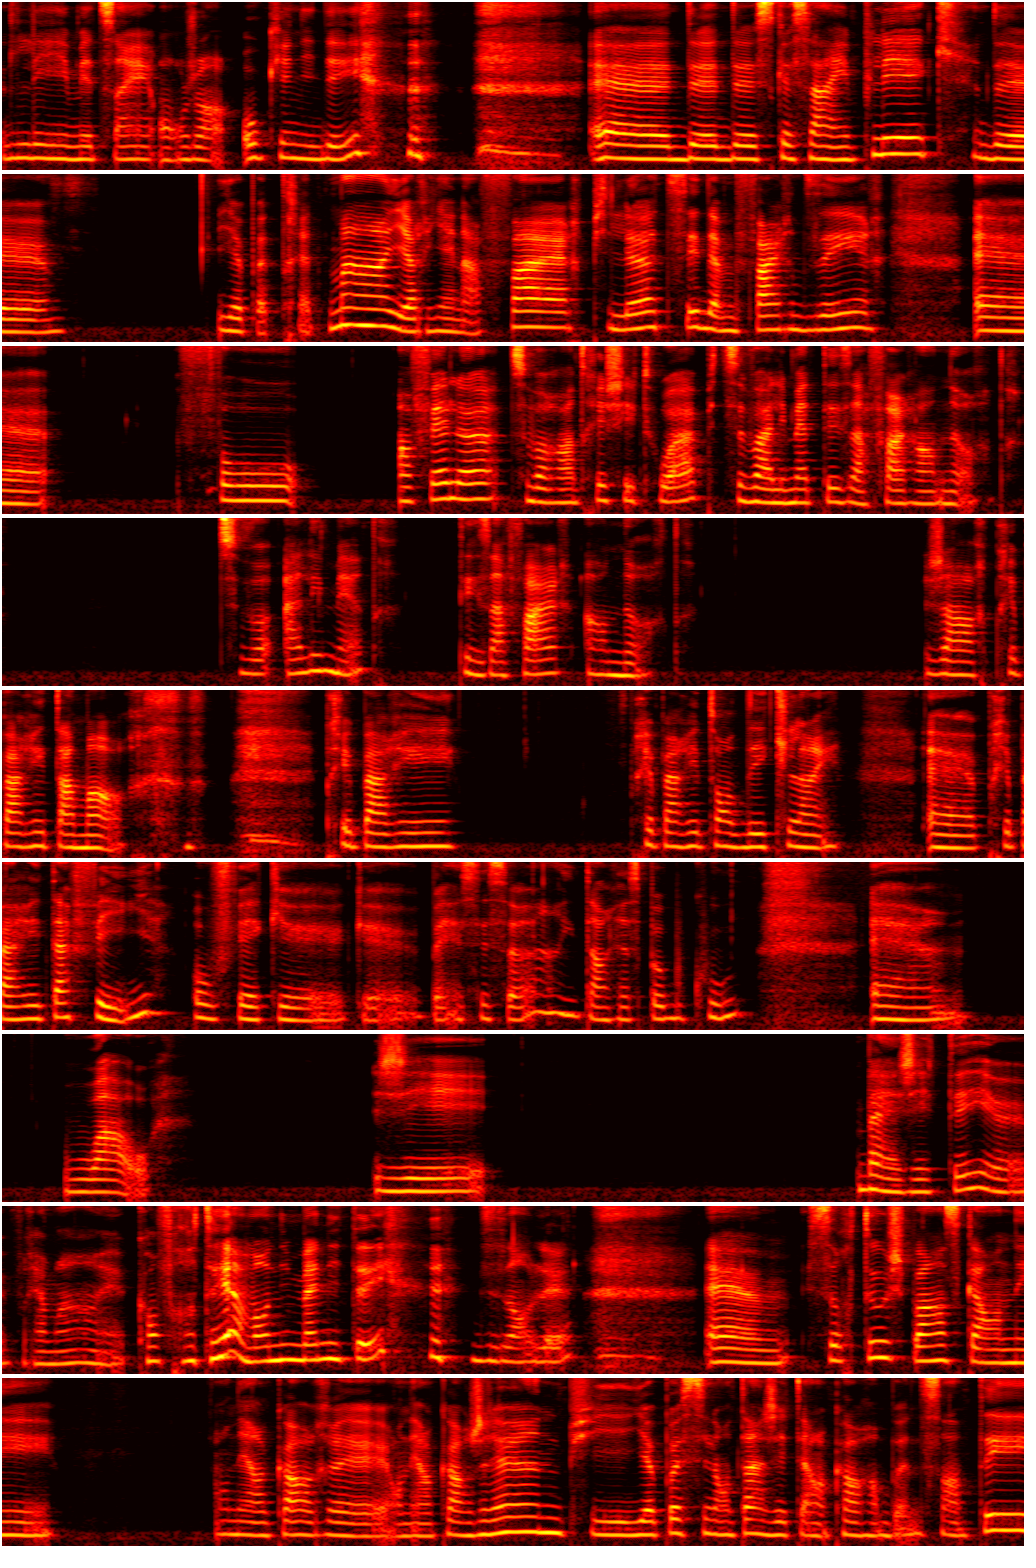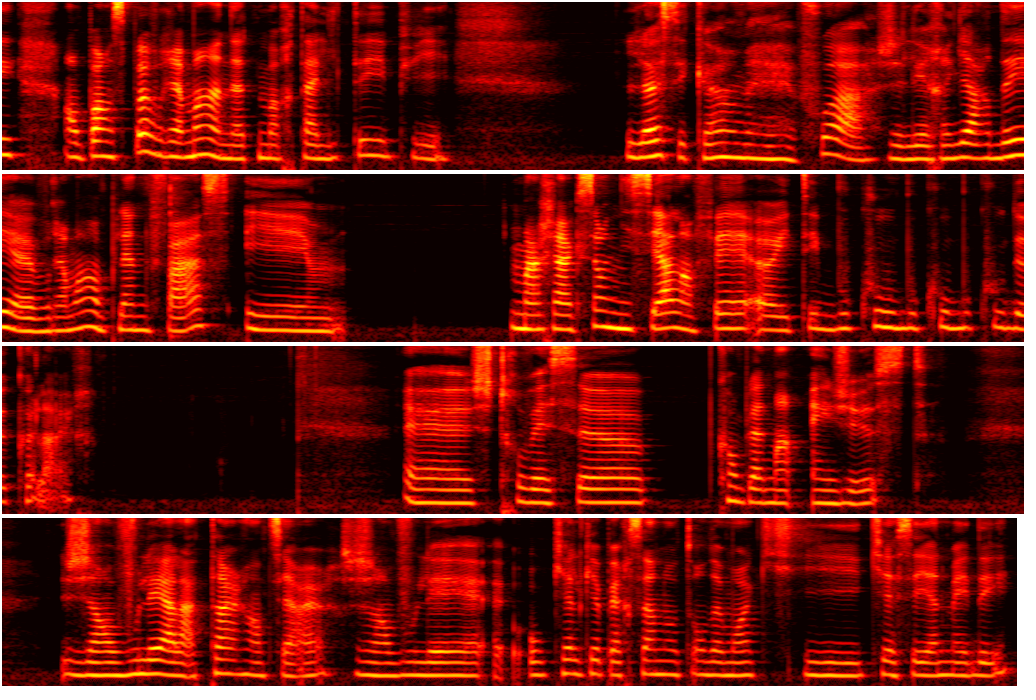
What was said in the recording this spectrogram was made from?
les médecins ont genre aucune idée euh, de, ce que ça implique, de... Il n'y a pas de traitement, il n'y a rien à faire. Puis là, tu sais, de me faire dire, euh, faut... En fait, là, tu vas rentrer chez toi, puis tu vas aller mettre tes affaires en ordre. Tu vas aller mettre tes affaires en ordre genre préparer ta mort, préparer, préparer ton déclin, euh, préparer ta fille au fait que, que ben c'est ça, hein, il t'en reste pas beaucoup. Euh, wow! J'ai ben, j'ai été euh, vraiment confrontée à mon humanité, disons-le. Euh, surtout, je pense encore euh, on est encore jeune puis il y a pas si longtemps j'étais encore en bonne santé. On pense pas vraiment à notre mortalité puis là c'est comme euh, je l'ai regardé euh, vraiment en pleine face et ma réaction initiale en fait a été beaucoup beaucoup beaucoup de colère euh, je trouvais ça complètement injuste. J'en voulais à la terre entière. J'en voulais euh, aux quelques personnes autour de moi qui, qui essayaient de m'aider.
